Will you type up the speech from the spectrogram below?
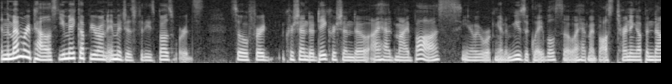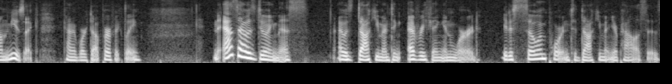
In the memory palace, you make up your own images for these buzzwords. So for crescendo decrescendo, I had my boss, you know, we were working at a music label, so I had my boss turning up and down the music. It kind of worked out perfectly. And as I was doing this, I was documenting everything in Word. It is so important to document your palaces.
